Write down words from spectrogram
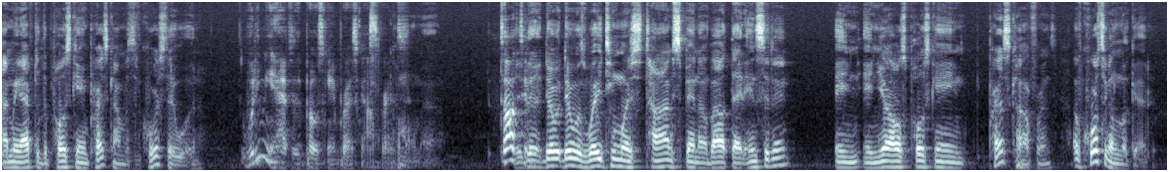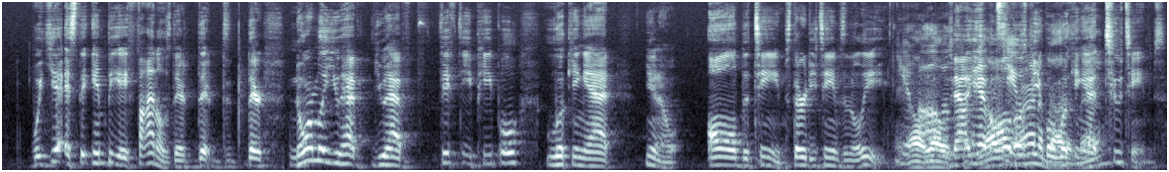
I mean, after the post game press conference, of course they would. What do you mean after the post game press conference? Come on, man. Talk to There, me. there, there was way too much time spent about that incident in, in y'all's post game press conference. Of course they're gonna look at it. Well, yeah, it's the NBA Finals. They're, they're, they're normally you have you have fifty people looking at you know all the teams, thirty teams in the league. You have Y'all- all y'all of was- Now them. you have y'all those people about it, looking at two teams.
